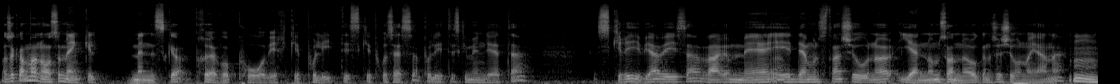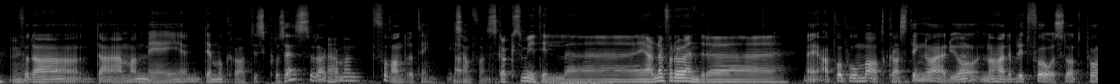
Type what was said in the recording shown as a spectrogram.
Og så kan man også som enkeltmennesker prøve å påvirke politiske prosesser, politiske myndigheter. Skrive i aviser, være med i demonstrasjoner gjennom sånne organisasjoner gjerne. For da, da er man med i en demokratisk prosess, og da kan man forandre ting i samfunnet. Skal ikke så mye til, eh, gjerne, for å endre Nei, apropos matkasting, nå, er det jo, nå har det blitt foreslått på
